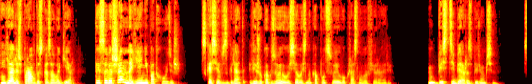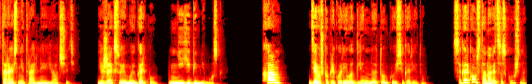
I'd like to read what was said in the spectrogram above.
«Я лишь правду сказала, Гер. Ты совершенно ей не подходишь». Скосив взгляд, вижу, как Зоя уселась на капот своего красного Феррари. Без тебя разберемся. Стараюсь нейтрально ее отшить. Езжай к своему Игорьку. Не еби мне мозг. Хам! Девушка прикурила длинную тонкую сигарету. С Игорьком становится скучно.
